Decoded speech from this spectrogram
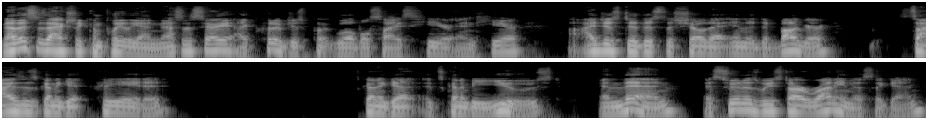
Now, this is actually completely unnecessary. I could have just put global size here and here. I just did this to show that in the debugger, size is going to get created. It's going to get, it's going to be used. And then, as soon as we start running this again,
